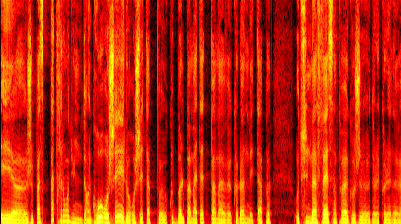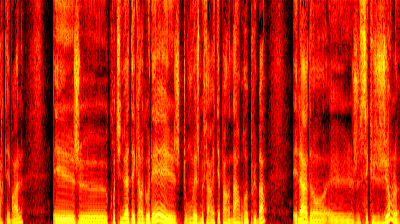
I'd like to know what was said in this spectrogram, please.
Et euh, je passe pas très loin d'un gros rocher. Et le rocher tape, euh, coup de bol, pas ma tête, pas ma colonne, mais tape au-dessus de ma fesse, un peu à gauche de, la colonne vertébrale. Et je continue à dégringoler et je tombe et je me fais arrêter par un arbre plus bas. Et là, je sais que je hurle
